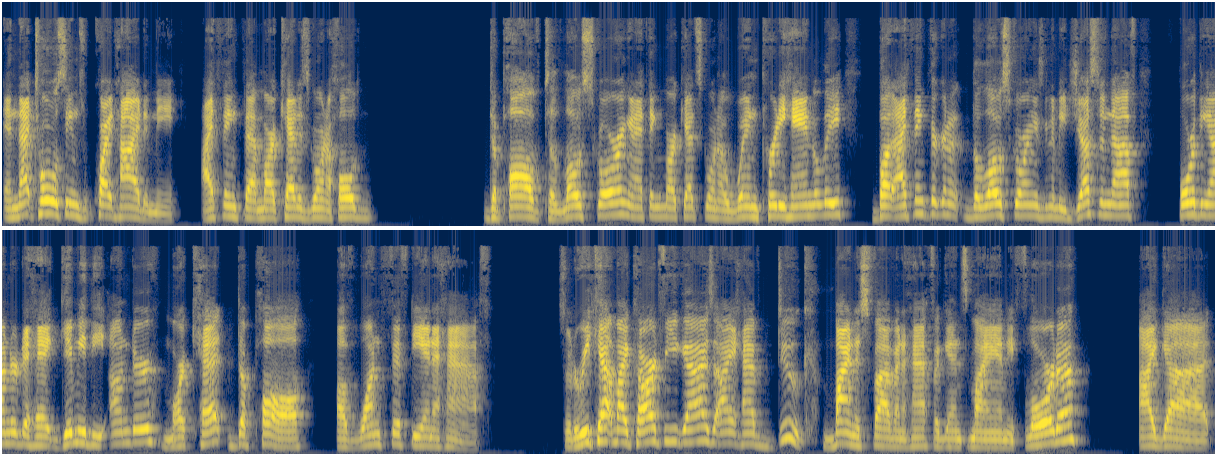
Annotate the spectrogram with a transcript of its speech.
and that total seems quite high to me. I think that Marquette is going to hold DePaul to low scoring, and I think Marquette's going to win pretty handily. But I think they're going to the low scoring is going to be just enough for the under to hit. Give me the under Marquette DePaul of 150 and a half. So to recap my card for you guys, I have Duke minus five and a half against Miami, Florida. I got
